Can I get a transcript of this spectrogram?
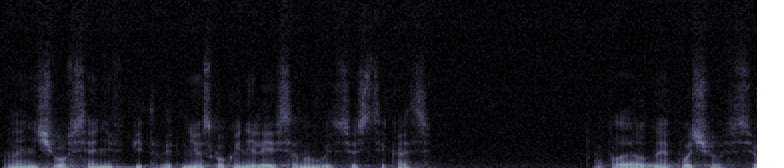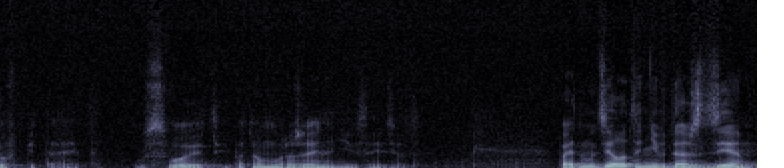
она ничего в себя не впитывает. В нее сколько ни лей, все равно будет все стекать. А плодородная почва все впитает, усвоит, и потом урожай на ней зайдет. Поэтому дело-то не в дожде,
